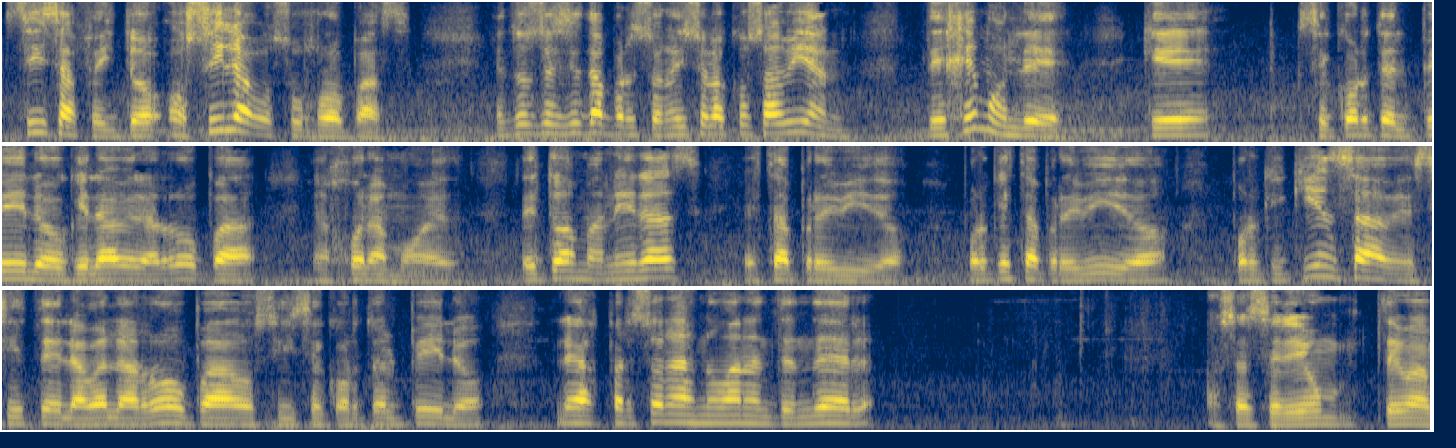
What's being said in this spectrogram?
sí se afeitó o sí lavó sus ropas. Entonces esta persona hizo las cosas bien. Dejémosle que se corte el pelo o que lave la ropa en Jola. De todas maneras, está prohibido. ¿Por qué está prohibido? Porque quién sabe si este de la ropa o si se cortó el pelo. Las personas no van a entender. O sea, sería un tema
